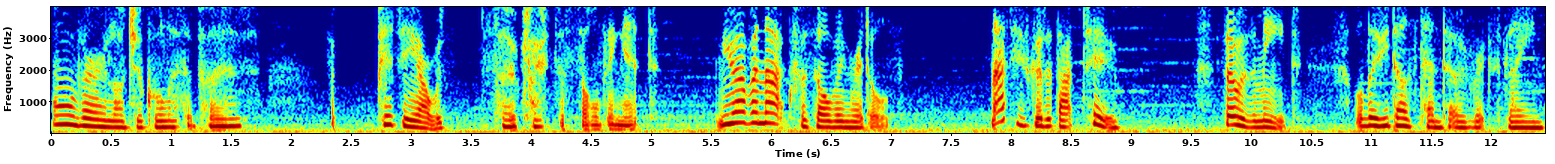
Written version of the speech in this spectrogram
All very logical, I suppose. Pity I was so close to solving it. You have a knack for solving riddles. Natty's good at that too. So is Meat, although he does tend to over-explain.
